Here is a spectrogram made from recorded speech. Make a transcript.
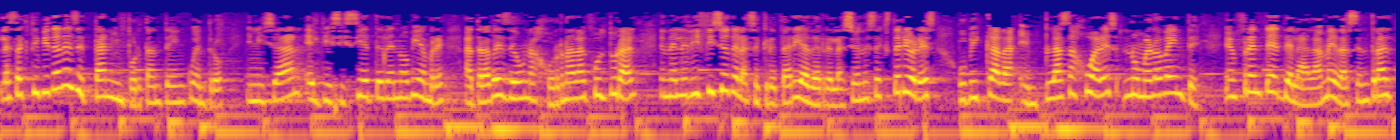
Las actividades de tan importante encuentro iniciarán el 17 de noviembre a través de una jornada cultural en el edificio de la Secretaría de Relaciones Exteriores ubicada en Plaza Juárez número 20, enfrente de la Alameda Central.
